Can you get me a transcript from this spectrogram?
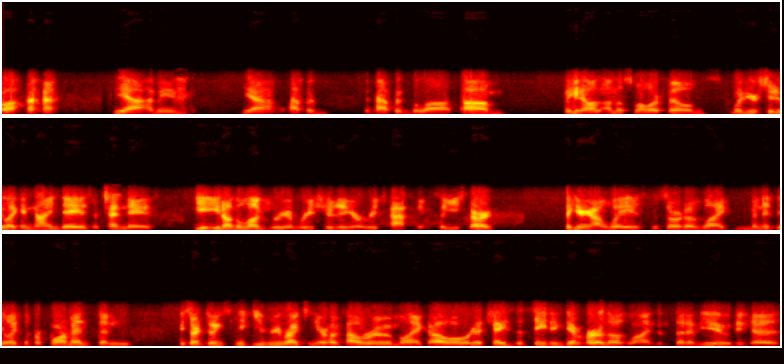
Well, yeah, I mean, yeah, it happens. It happens a lot. Um, but you know, on the smaller films, when you're shooting like in nine days or ten days, you, you don't have the luxury of reshooting or recasting. So you start figuring out ways to sort of like manipulate the performance and you start doing sneaky rewrites in your hotel room, like, oh, well, we're going to change this scene and give her those lines instead of you because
